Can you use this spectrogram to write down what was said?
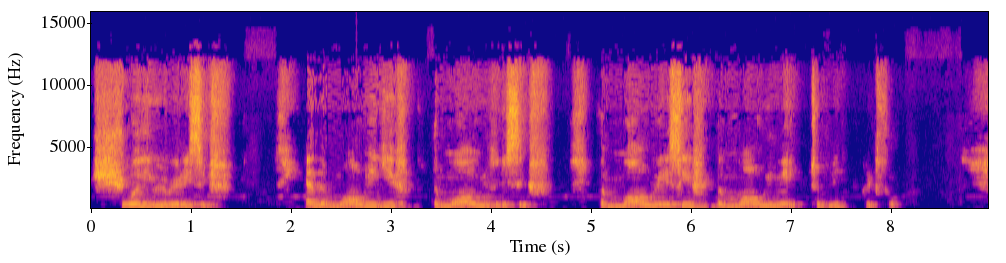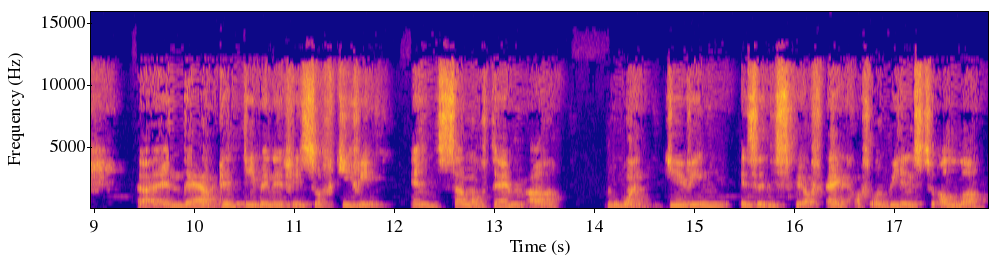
surely we will receive. And the more we give, the more we receive. The more we receive, the more we need to be grateful. Uh, and there are plenty benefits of giving, and some of them are number one, giving is a display of act of obedience to Allah,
